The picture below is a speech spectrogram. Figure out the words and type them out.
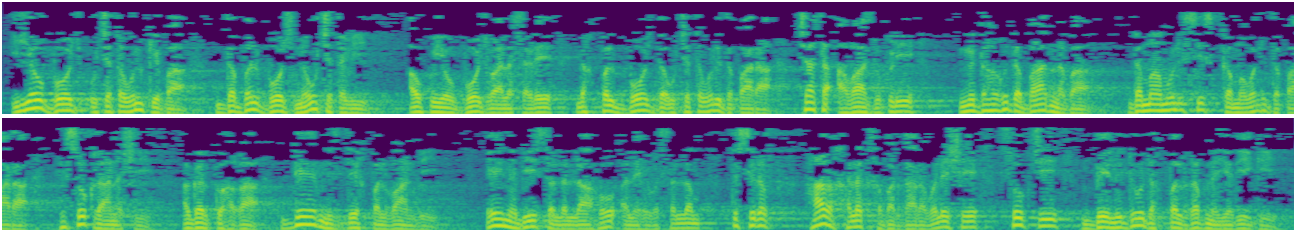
یو بوج اوچتون کې با د بل بوج نه اوچتوي او کو یو بوج والا سړی د خپل بوج د اوچتولو لپاره چاته आवाज وکړي نو داغه د بار نه با د معمولی سیس کمولو لپاره هیڅوک را نشي اگر کو هغه ډیر نږدې خپلوان وي اے نبی صلی الله علیه وسلم ته صرف هغه خلک خبردارول شي څوک چې بیلدو د خپل رب نه یریږي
